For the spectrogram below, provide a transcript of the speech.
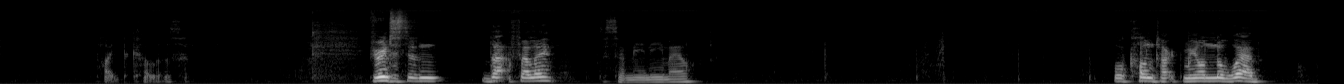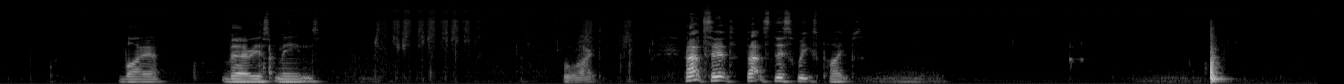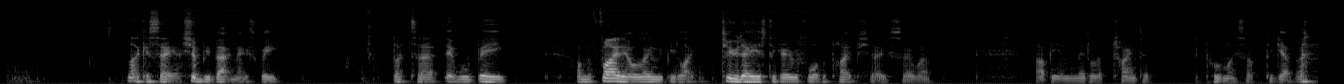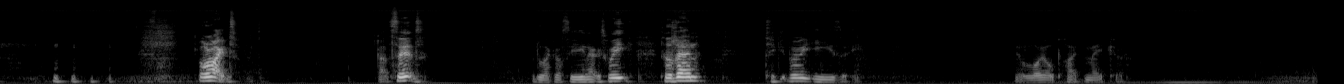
pipe colours. If you're interested in that fellow, just send me an email. Or contact me on the web via various means. Alright. That's it. That's this week's pipes. Like I say, I should be back next week. But uh, it will be on the Friday. It will only be like two days to go before the pipe show. So uh, I'll be in the middle of trying to pull myself together. All right. That's it. Good luck. I'll see you next week. Till then, take it very easy. Your loyal pipe maker.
